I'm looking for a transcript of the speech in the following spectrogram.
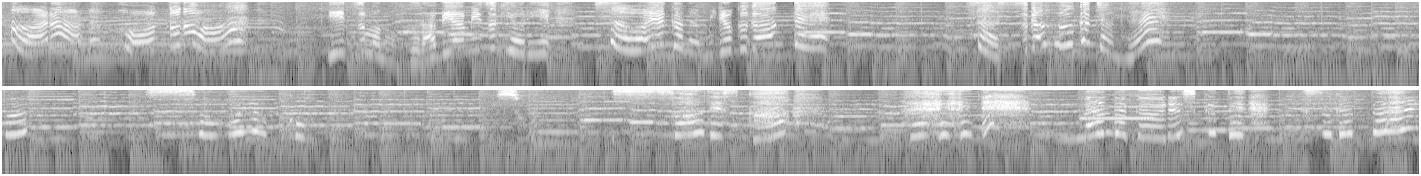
いやあら本当だわ。いつものグラビア水着より爽やかな魅力があって。さすが風花ちゃんね。爽やか。ですか？なんだか嬉しくてくすぐったい。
